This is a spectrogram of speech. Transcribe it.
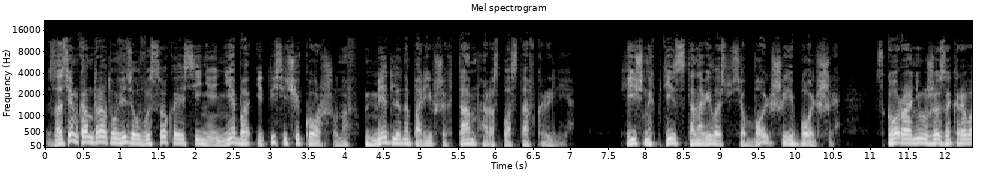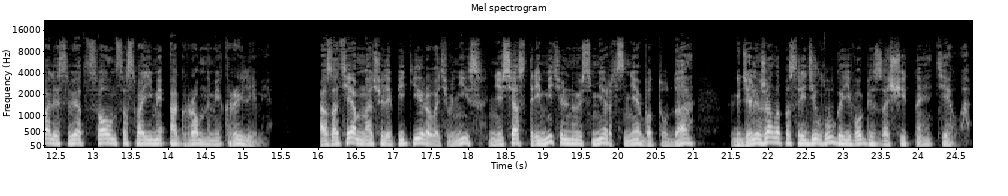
Затем Кондрат увидел высокое синее небо и тысячи коршунов, медленно паривших там, распластав крылья. Хищных птиц становилось все больше и больше. Скоро они уже закрывали свет солнца своими огромными крыльями. А затем начали пикировать вниз, неся стремительную смерть с неба туда, где лежало посреди луга его беззащитное тело.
